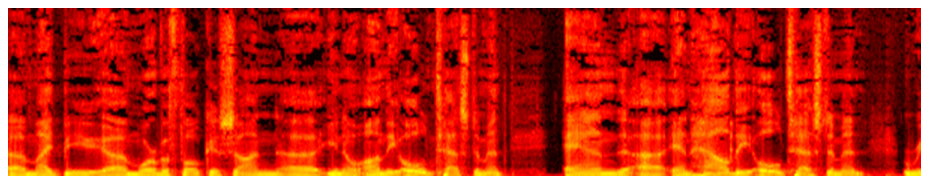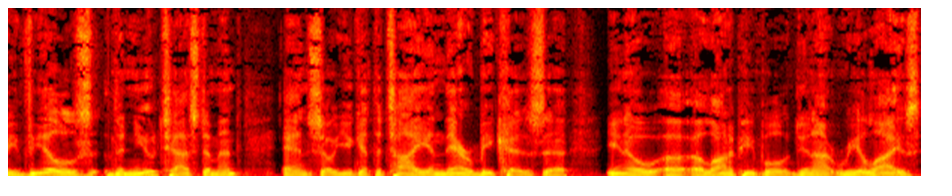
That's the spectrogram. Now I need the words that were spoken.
uh, might be uh, more of a focus on uh, you know on the Old Testament and uh, and how the Old Testament reveals the New Testament, and so you get the tie in there because uh, you know a, a lot of people do not realize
